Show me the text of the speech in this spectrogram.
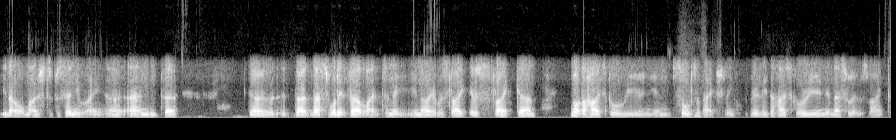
You know, or most of us anyway. You know? And uh, you know that, that's what it felt like to me. You know, it was like it was like um, not the high school reunion, sort of actually, really the high school reunion. That's what it was like.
